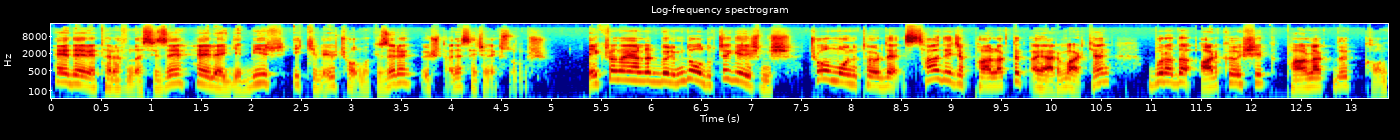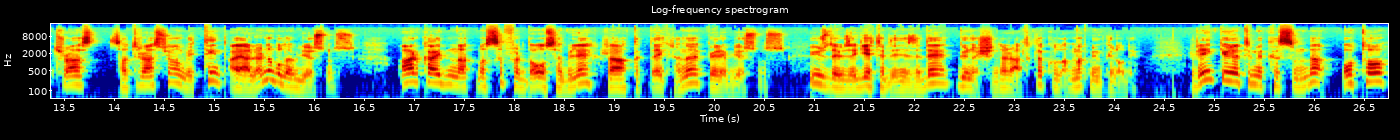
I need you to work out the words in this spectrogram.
HDR tarafında size HLG 1, 2 ve 3 olmak üzere 3 tane seçenek sunmuş. Ekran ayarları bölümünde oldukça gelişmiş. Çoğu monitörde sadece parlaklık ayarı varken burada arka ışık, parlaklık, kontrast, satürasyon ve tint ayarlarını bulabiliyorsunuz. Arka aydınlatma sıfırda olsa bile rahatlıkla ekranı görebiliyorsunuz. %100'e getirdiğinizde de gün ışığında rahatlıkla kullanmak mümkün oluyor. Renk yönetimi kısmında oto,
